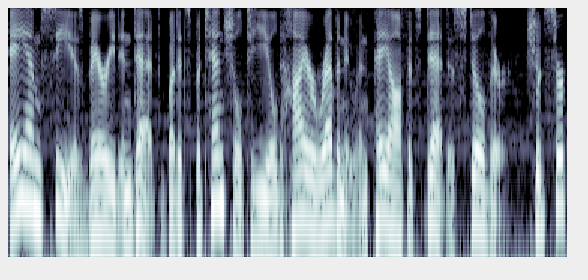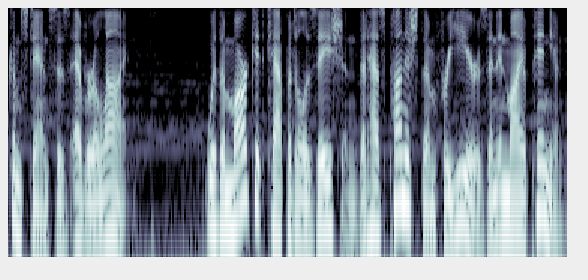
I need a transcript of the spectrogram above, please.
AMC is buried in debt but its potential to yield higher revenue and pay off its debt is still there, should circumstances ever align. With a market capitalization that has punished them for years and in my opinion,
